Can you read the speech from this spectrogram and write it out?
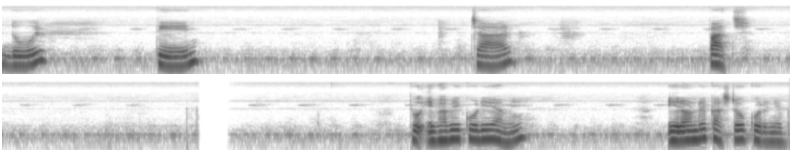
দুই তিন চার পাঁচ। তো এভাবে করে আমি এ রাউন্ডের কাজটাও করে নেব।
